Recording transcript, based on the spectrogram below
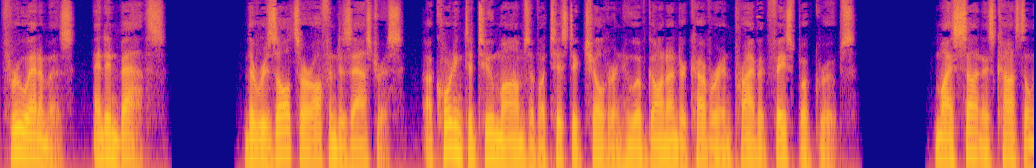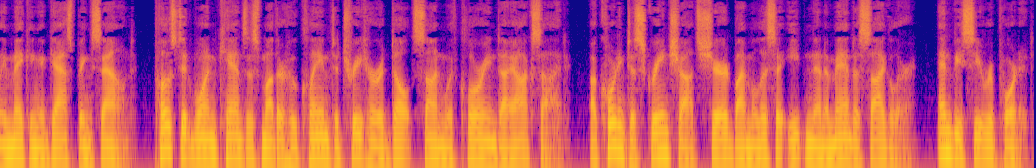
through enemas, and in baths. The results are often disastrous, according to two moms of autistic children who have gone undercover in private Facebook groups. My son is constantly making a gasping sound, posted one Kansas mother who claimed to treat her adult son with chlorine dioxide, according to screenshots shared by Melissa Eaton and Amanda Siegler, NBC reported.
